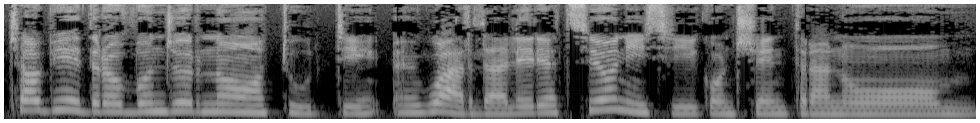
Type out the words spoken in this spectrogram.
Ciao Pietro, buongiorno a tutti. Eh, guarda, le reazioni si concentrano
